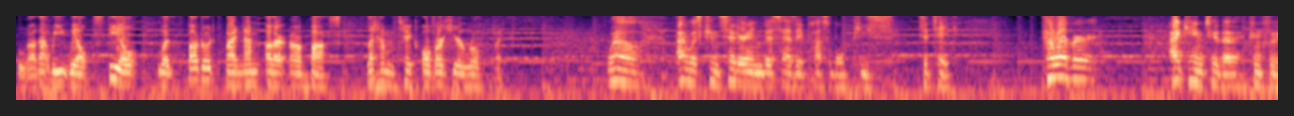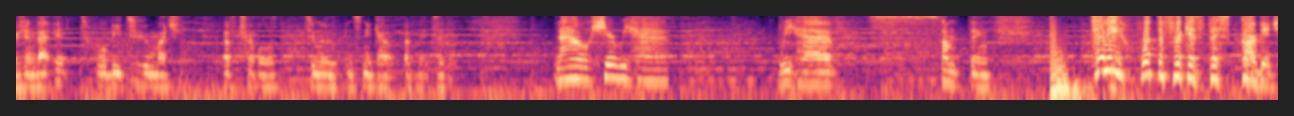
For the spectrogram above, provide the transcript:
well, that we will steal was photoed by none other our boss. Let him take over here real quick. Well, I was considering this as a possible piece to take. However, I came to the conclusion that it will be too much of trouble to move and sneak out of the exhibit. Now, here we have. We have. something. Timmy, what the frick is this garbage?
